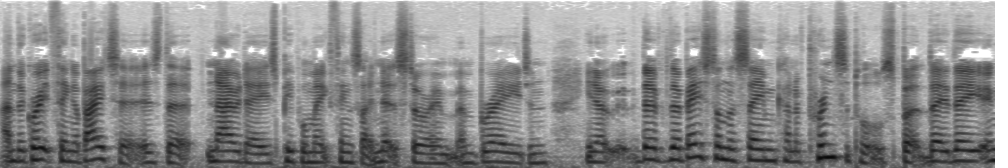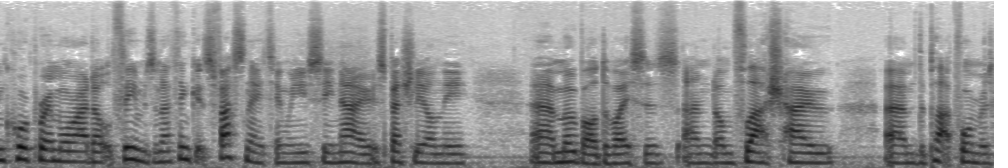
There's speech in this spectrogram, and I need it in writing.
And the great thing about it is that nowadays people make things like Knytt Story and, and Braid, and you know they're, they're based on the same kind of principles, but they they incorporate more adult themes. And I think it's fascinating when you see now, especially on the uh, mobile devices and on Flash, how um, the platformers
